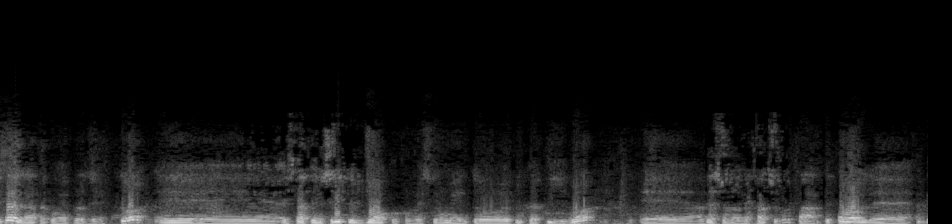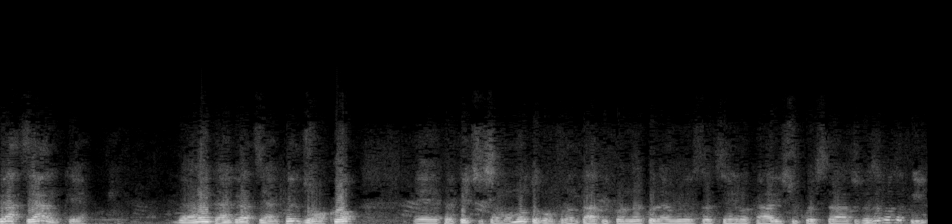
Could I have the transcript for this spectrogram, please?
strada è nata come progetto, è stato inserito il gioco come strumento educativo eh, adesso non ne faccio più parte, però le, grazie anche, veramente eh, grazie anche al gioco, eh, perché ci siamo molto confrontati con, con le amministrazioni locali su questa, su questa, cosa qui,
